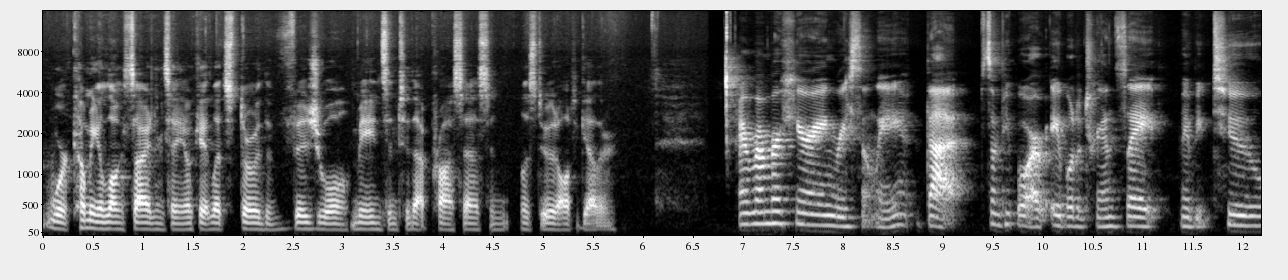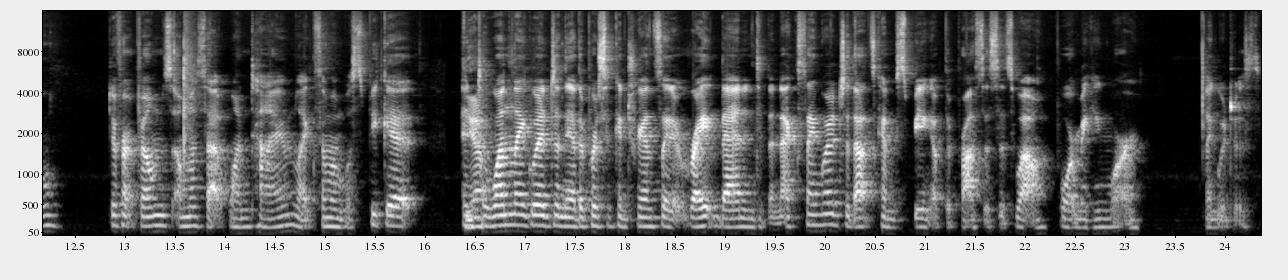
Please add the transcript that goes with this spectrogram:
we're coming alongside and saying, okay, let's throw the visual means into that process and let's do it all together. I remember hearing recently that some people are able to translate maybe two different films almost at one time. Like someone will speak it into yeah. one language and the other person can translate it right then into the next language. So that's kind of speeding up the process as well for making more languages.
